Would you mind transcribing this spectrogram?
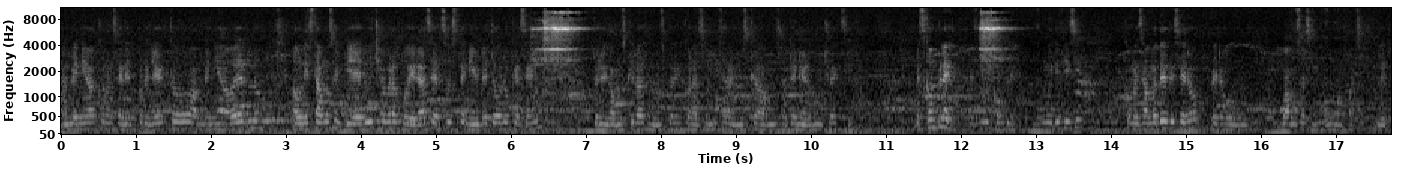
han venido a conocer el proyecto, han venido a verlo. Aún estamos en pie de lucha para poder hacer sostenible todo lo que hacemos, pero digamos que lo hacemos con el corazón y sabemos que vamos a tener mucho éxito. Es complejo, es muy complejo, es muy difícil. Comenzamos desde cero, pero vamos así como a paso lento.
